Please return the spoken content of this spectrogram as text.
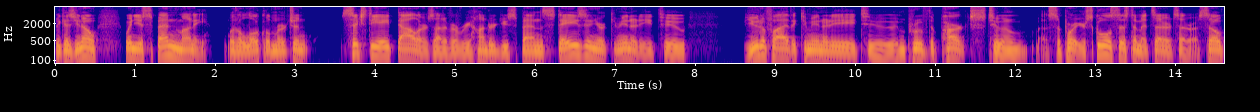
because, you know, when you spend money with a local merchant, $68 out of every 100 you spend stays in your community to beautify the community, to improve the parks, to um, support your school system, et cetera, et cetera. So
